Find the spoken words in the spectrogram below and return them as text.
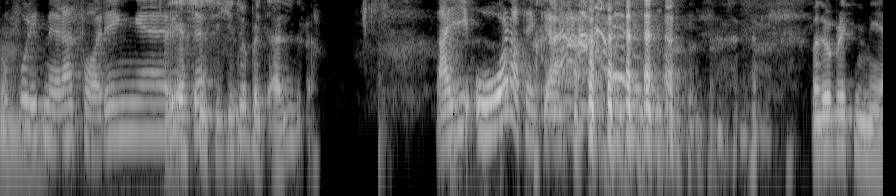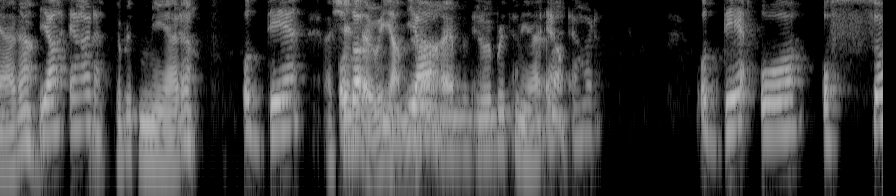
og få litt Mm. mer erfaring eh, Jeg syns ikke du har blitt eldre. Nei, i år da, tenker jeg. Men du har blitt mere. Ja, jeg har det. Du har blitt mere. Og det Jeg kjenner deg jo igjen i ja, det. Du har blitt mere, Ja, da. jeg har det. Og det å også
